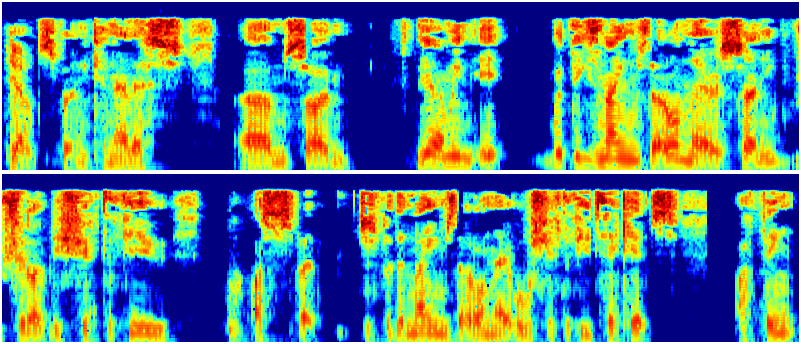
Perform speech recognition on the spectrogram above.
Yeah. Uh, Kanellis. Um, so, yeah, I mean, it, with these names that are on there, it certainly should hopefully shift a few. I suspect just with the names that are on there, it will shift a few tickets. I think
